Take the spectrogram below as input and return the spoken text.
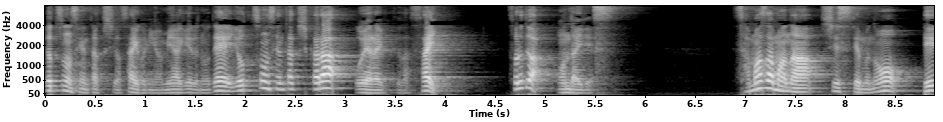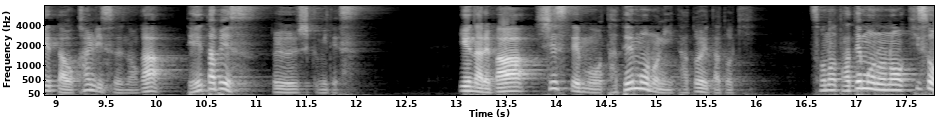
4つの選択肢を最後に読み上げるので、4つの選択肢からお選びください。それでは問題です。様々なシステムのデータを管理するのがデータベースという仕組みです。言うなれば、システムを建物に例えたとき、その建物の基礎、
